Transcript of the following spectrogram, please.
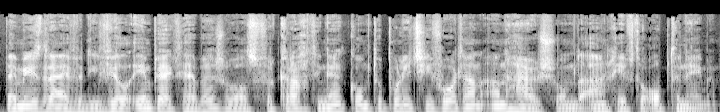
Bij misdrijven die veel impact hebben, zoals verkrachtingen... komt de politie voortaan aan huis om de aangifte op te nemen.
